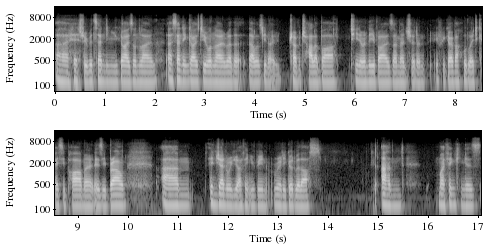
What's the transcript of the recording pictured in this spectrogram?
uh, history with sending you guys on loan, uh, sending guys to you on loan, whether that was you know Trevor Chalobah, Tino and Levi, as I mentioned, and if we go back all the way to Kasey Palmer and Izzy Brown, um, in general, I think you've been really good with us. And my thinking is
